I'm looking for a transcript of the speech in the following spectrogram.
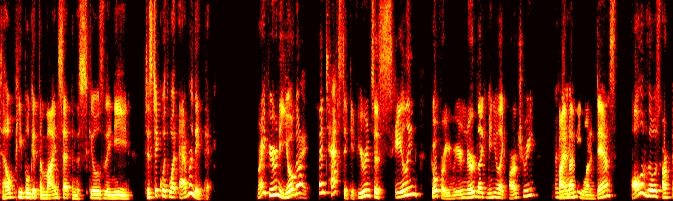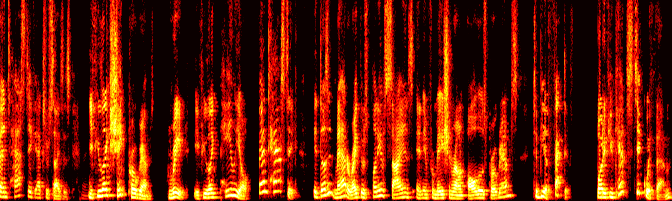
to help people get the mindset and the skills they need to stick with whatever they pick. Right? If you're into yoga, right. fantastic. If you're into sailing, go for it. If you're a nerd like me and you like archery, uh-huh. fine by me. You want to dance, all of those are fantastic exercises. If you like shake programs, great. If you like paleo, fantastic. It doesn't matter, right? There's plenty of science and information around all those programs to be effective. But if you can't stick with them,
